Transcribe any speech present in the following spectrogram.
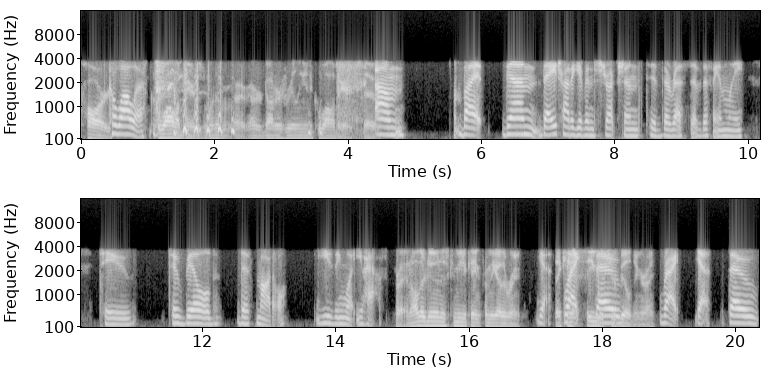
cars, Koala. koala bears. One of our, our daughter's really into koala bears. So Um, but then they try to give instructions to the rest of the family to to build this model using what you have. right, and all they're doing is communicating from the other room. Yes. They can't like, see so, what you're building, right? Right. Yes. So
